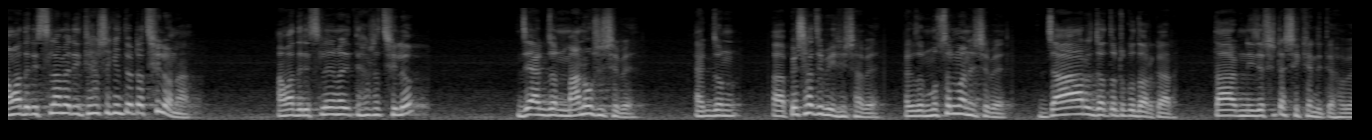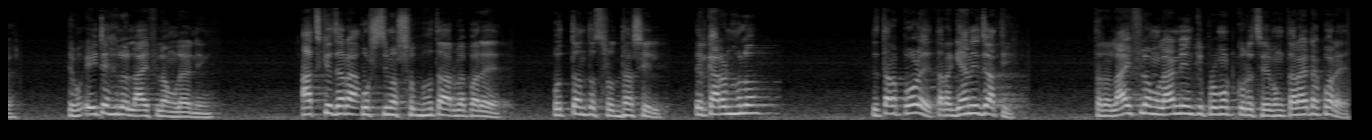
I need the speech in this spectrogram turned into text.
আমাদের ইসলামের ইতিহাসে কিন্তু এটা ছিল না। আমাদের ইসলামের ইতিহাসে ছিল যে একজন মানুষ হিসেবে, একজন পেশাজীবী হিসাবে, একজন মুসলমান হিসেবে যার যতটুকু দরকার, তার নিজে সেটা শিখে নিতে হবে। এবং এইটাই হলো লাইফ লং লার্নিং আজকে যারা পশ্চিমা সভ্যতার ব্যাপারে অত্যন্ত শ্রদ্ধাশীল, এর কারণ হলো যে তারা পড়ে, তারা জ্ঞানী জাতি। তারা লাইফ লং লার্নিংকে প্রমোট করেছে এবং তারা এটা করে।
